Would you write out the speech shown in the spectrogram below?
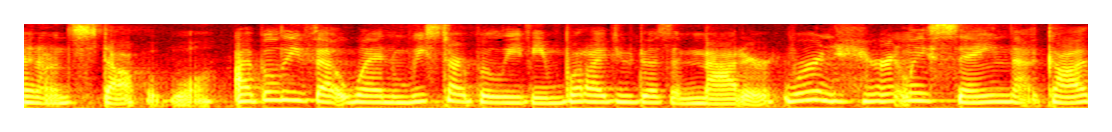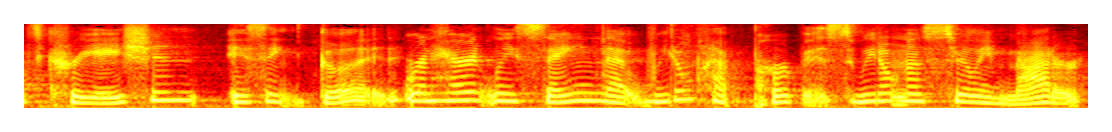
and unstoppable. I believe that when we start believing what I do doesn't matter, we're inherently saying that God's creation isn't good. We're inherently saying that we don't have purpose, we don't necessarily matter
